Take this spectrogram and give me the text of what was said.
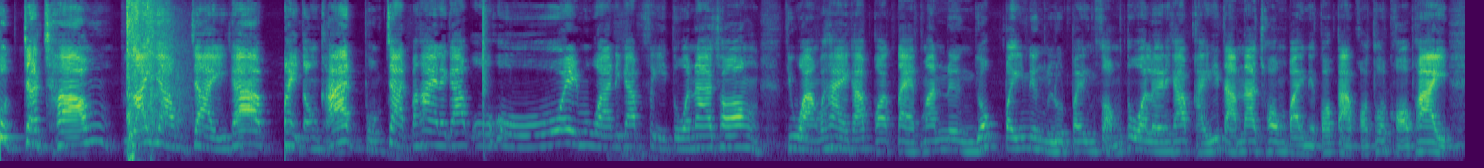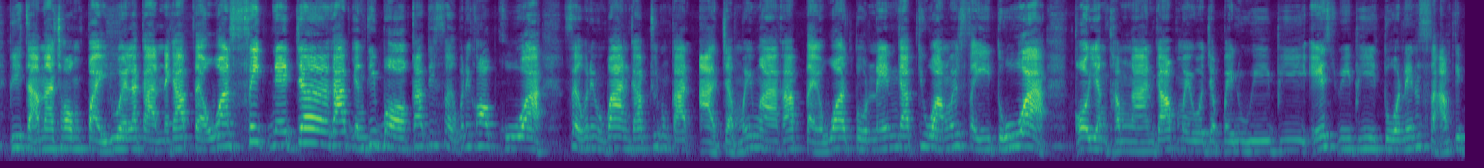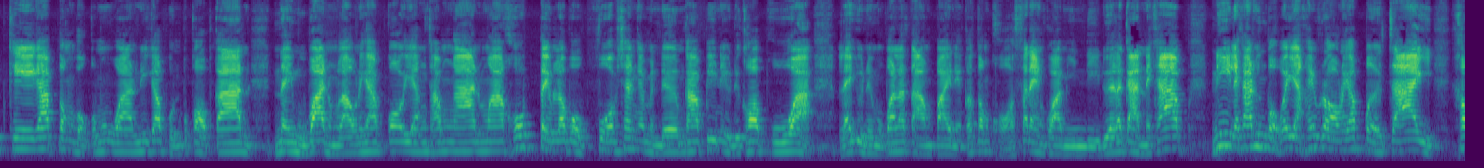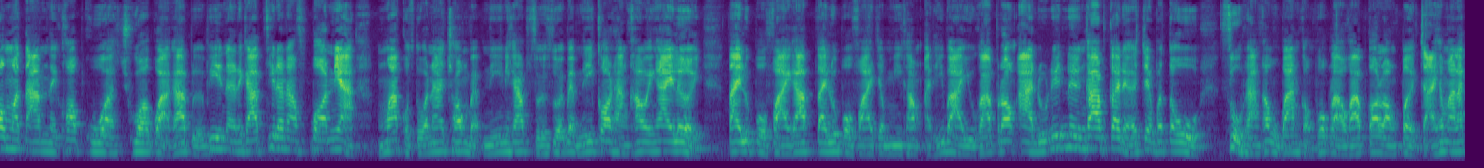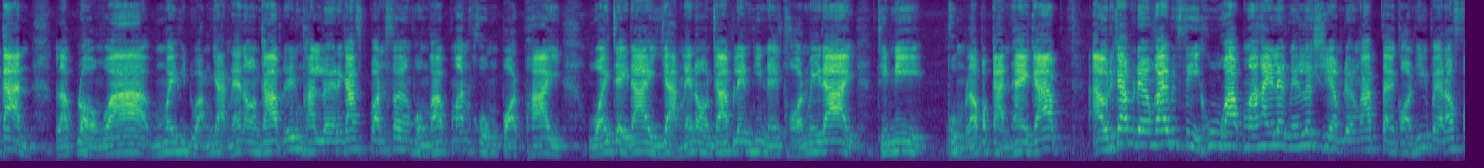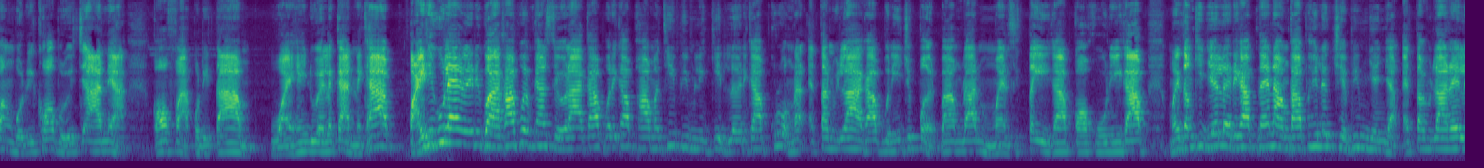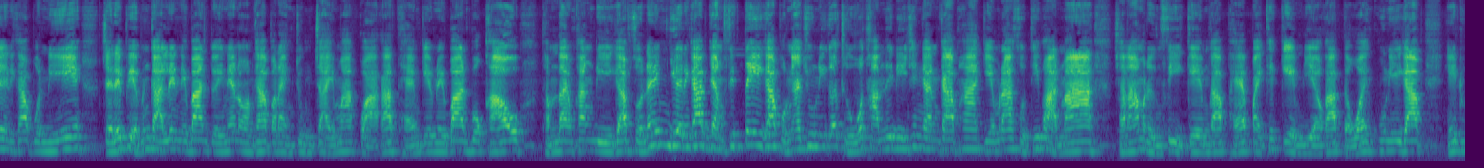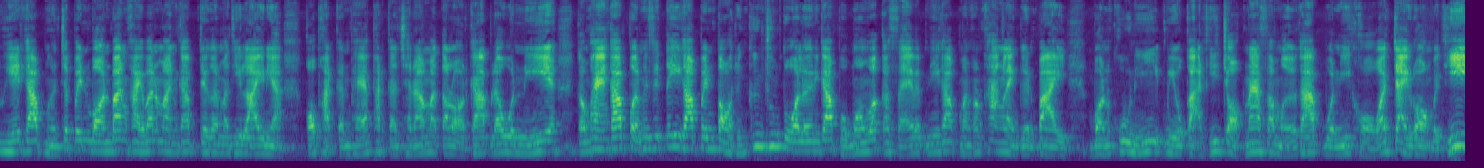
สุดจะช้ำและยำใจครับ ไม่ต้องคัดผมจัดมาให้เลยครับ โอ้โหเมื่อวานนี้ครับสี่ตัวหน้าช่องที่วางไว้ให้ครับ ก็แตกมาหนึ่งยกไปหนึ่งหลุดไปถึงสองตัวเลยนะครับ ใครที่ตามหน้าช่องไปเนี่ยก็กราบขอโทษขออภัย พี่ตามหน้าช่องไปด้วยละกันนะครับ แต่ว่าซิกเนเจอร์ครับอย่างที่บอกครับที่เสิร์ฟไว้ในครอบครัว เสิร์ฟไว้ในหมู่บ้านครับชุดของการอาจจะไม่มาครับ แต่ว่าตัวเน้นครับที่วางไว้สี่ตัว ก็ยังทำงานครับไม่ว่าจะเป็น VP SVP ตัวเน้น 30K ครับต้องบอกว่าเมื่อวานนี้ครับผลประกอบการในหมู่บ้านของเรานะครับก็ยังทำงานมาครบเต็มระบบฟูออปชั่นกันเหมือนเดิมครับพี่นี่อยู่ในครอบครัว และอยู่ในหมู่บ้านและตามไปเนี่ยก็ต้องขอแสดงความยินดีด้วยละกันนะครับ นี่แหละครับถึงบอกว่าอยากให้รองนะครับเปิดใจเข้ามาตามในครอบครัวชัวร์กว่าครับหรือพี่นะครับที่ระดับสปอนเนี่ยมากกว่าตัวหน้าช่องแบบนี้นะครับสวยๆแบบนี้ก็ทางเข้าง่ายๆเลยใต้รูปโปรไฟล์ครับใต้รูปโปรไฟล์จะมีคำอธิบายอยู่ครับลองอ่านดูนิดนึงครับก็เดี๋ยวเจอประตูสู่ทางเข้าหมู่บ้านของพวกเราครับก็ลองเปิดใจเข้ามาล้วกัน รับรองว่าไม่ผิดหวังอย่างแน่นอนครับและที่สำคัญเลยนะครับสปอนเซอร์ของผมครับมั่นคงปลอดภัย ไว้ใจได้อย่างแน่นอนครับเล่นที่ไหนถอนไม่ได้ ที่นี่ผมรับประกันให้ครับ เอาดีครับเหมือนเดิมครับเป็นสี่คู่ครับมาให้เลือกเน้นเลือกเชียร์เดิมครับ แต่ก่อนที่ไปรับฟังบทวิเคราะห์บทวิจารณ์เนี่ยก็ฝากกดติดตามไว้ให้ด้วยแล้วกันนะครับไปที่คู่แรกเลยดีกว่าครับเพื่อการเสียเวลาครับวันนี้ครับพามาที่พรีเมียร์ลีกอังกฤษเลยนะครับคู่ของนัดแอตตันวิลล่าครับวันนี้จะเปิดบ้านด้านแมนซิตี้ครับก็คู่นี้ครับไม่ต้องคิดเยอะเลยนะครับแนะนำครับให้เลือกเชียร์พิมพ์เยือนอย่างแอตตันวิลล่าได้เลยนะครับวันนี้จะได้เปรียบเรื่องการเล่นในบ้านตัวเองแน่นอนครับแรงจูงใจมากกว่าครับแถมเกมในบ้านพวกเขาทำได้ค่อนข้างดีครับส่วนด้านทีมเยือนนะครับอย่างซิตี้ครับผลงานช่วงนี้ก็ถือว่าทำได้ดีเช่นกันครับ5เกมล่าสุดที่ผ่านมาชนะมาถึง 4 เกมครับ แพ้ไปแค่เกมเดียวครับ แต่ว่าคู่นี้ครับเฮดทูเฮดครับ เหมือนจะเป็นบอลบ้านใครบ้านมันครับ เจอกันมาทีไรเนี่ย ก็ผัดกันแพ้ผัดกันชนะมาตลอดครับ แล้ววันนี้กำแพงครับ เปิดแมนซิตี้ครับ เป็นต่อถึงครึ่งช่วงตัวเลยนะครับ ผมมองว่ากระแสแบบนี้ครับ มันค่อนข้างแรงเกินไป บอลคู่นี้มีโอกาสที่จอกหน้าเสมอครับ วันนี้ขอว่าใจรองไปที่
